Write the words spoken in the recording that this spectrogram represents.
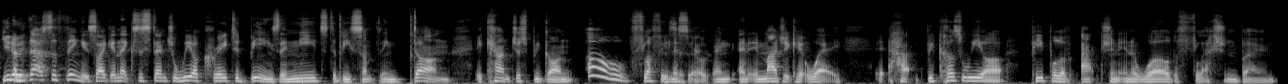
you know that's the thing. It's like an existential we are created beings. There needs to be something done. It can't just be gone oh fluffiness uh, and, and and magic it away. It ha- because we are people of action in a world of flesh and bone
